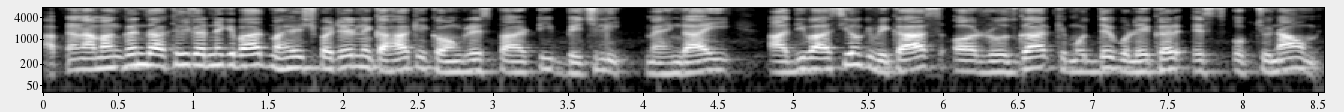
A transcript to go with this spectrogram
अपना नामांकन दाखिल करने के बाद महेश पटेल ने कहा कि कांग्रेस पार्टी बिजली, महँगाई, आदिवासियों के विकास और रोज़गार के मुद्दे को लेकर इस उपचुनाव में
